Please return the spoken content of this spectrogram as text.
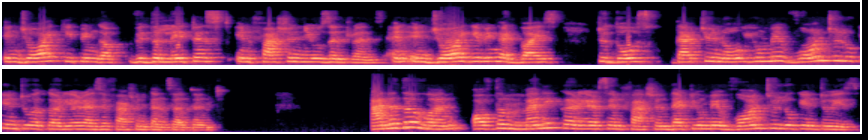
enjoy keeping up with the latest in fashion news and trends and enjoy giving advice to those that you know you may want to look into a career as a fashion consultant. Another one of the many careers in fashion that you may want to look into is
